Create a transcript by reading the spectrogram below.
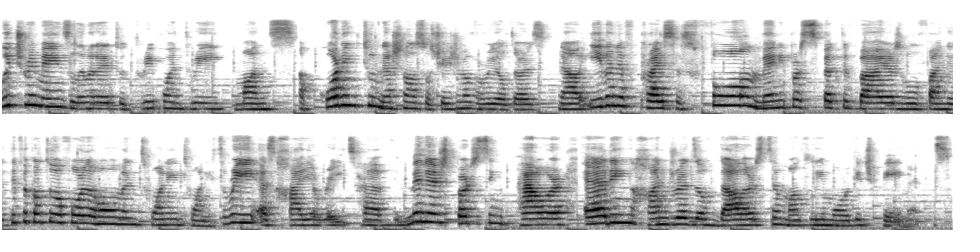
which remains limited to 3.3 months, according to National Association of Realtors. Now, even if prices fall, many prospective buyers will find it difficult to afford a home in 2023 as higher rates have diminished purchasing power, adding hundreds of dollars to monthly mortgage payments.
